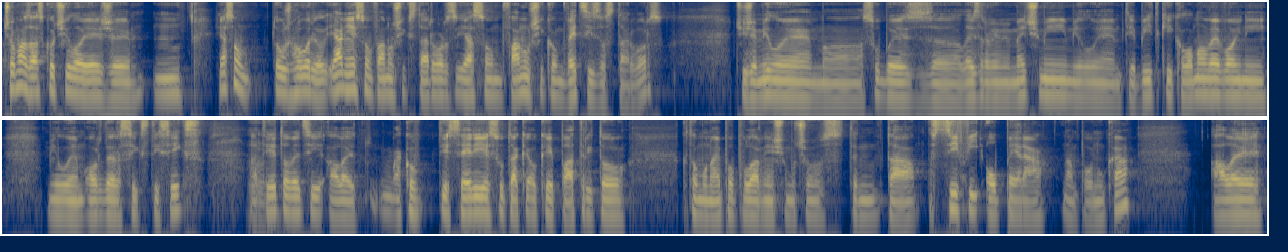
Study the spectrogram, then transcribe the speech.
Čo ma zaskočilo je, že mm, ja som to už hovoril, ja nie som fanúšik Star Wars, ja som fanúšikom veci zo Star Wars. Čiže milujem súboje s laserovými mečmi, milujem tie bitky, klonové vojny, milujem Order 66 a mm. tieto veci, ale ako tie série sú také, OK, patrí to k tomu najpopulárnejšiemu, čo ten, tá sci-fi opera nám ponúka ale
